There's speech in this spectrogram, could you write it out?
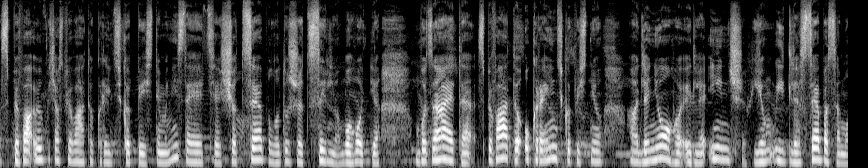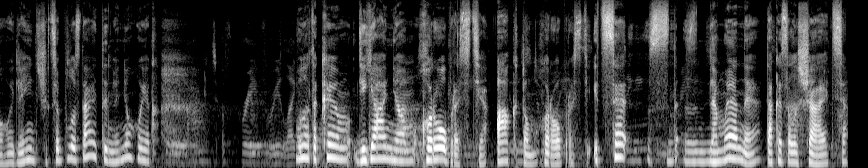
співати. Він почав співати українську пісню. Мені здається, що це було дуже сильно могутньо. Бо знаєте, співати українську пісню для нього і для інших, і для себе самого, і для інших. Це було знаєте для нього як було таким діянням хоробрості, актом хоробрості, і це для мене так і залишається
